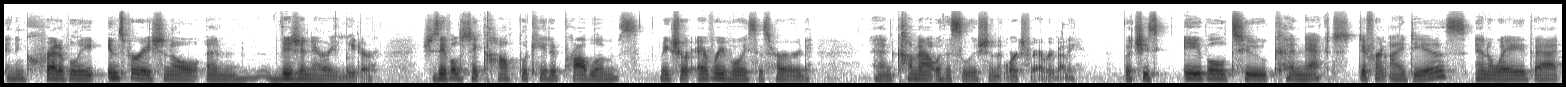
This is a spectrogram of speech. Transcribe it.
an incredibly inspirational and visionary leader. She's able to take complicated problems, make sure every voice is heard, and come out with a solution that works for everybody. But she's able to connect different ideas in a way that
